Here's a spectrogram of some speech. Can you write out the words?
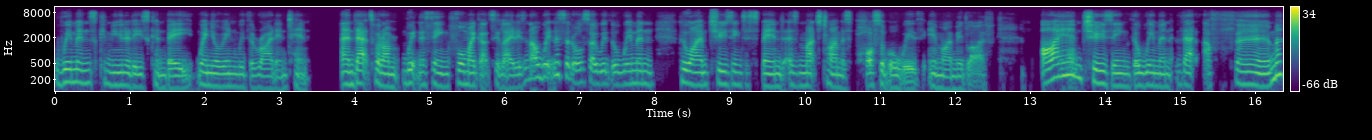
women's communities can be when you're in with the right intent. And that's what I'm witnessing for my gutsy ladies. And I witness it also with the women who I'm choosing to spend as much time as possible with in my midlife. I am choosing the women that affirm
